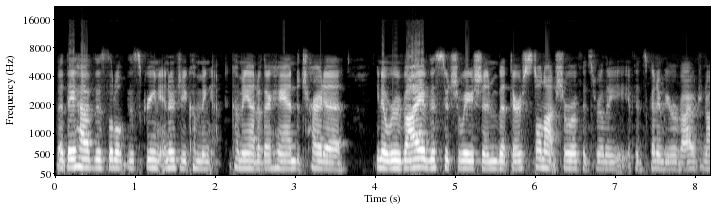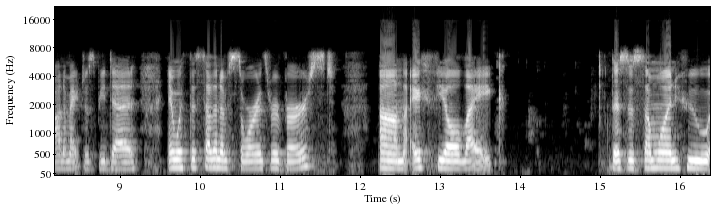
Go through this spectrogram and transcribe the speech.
But they have this little this green energy coming coming out of their hand to try to you know revive this situation, but they're still not sure if it's really if it's going to be revived or not. It might just be dead. And with the Seven of Swords reversed, um, I feel like this is someone who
